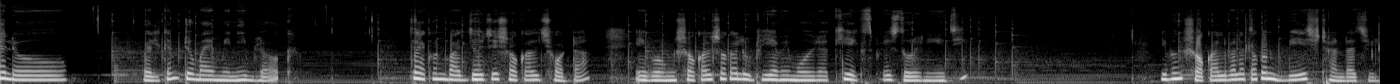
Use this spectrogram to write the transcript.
Hello welcome to my mini blog তো এখন বাজে হচ্ছে সকাল ছটা এবং সকাল সকাল উঠেই আমি ময়ূরাক্ষী এক্সপ্রেস ধরে নিয়েছি। এবং সকালবেলা তখন বেশ ঠান্ডা ছিল।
